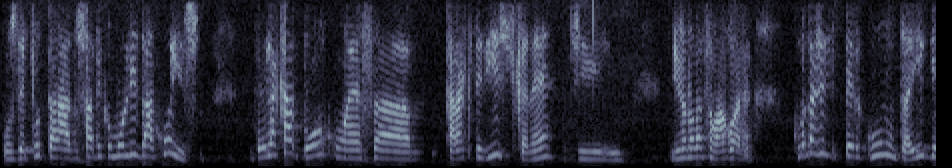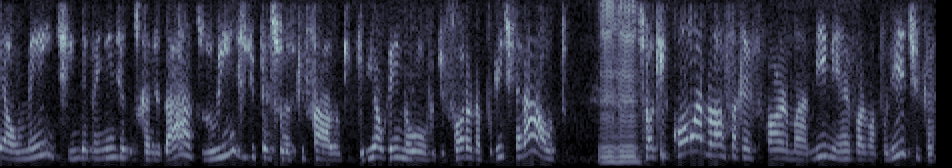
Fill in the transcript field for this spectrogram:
os deputados, sabe como lidar com isso. Então, ele acabou com essa característica né, de, de renovação. Agora, quando a gente pergunta, idealmente, independente dos candidatos, o índice de pessoas que falam que queria alguém novo de fora da política era alto. Uhum. Só que com a nossa reforma, mini reforma política,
